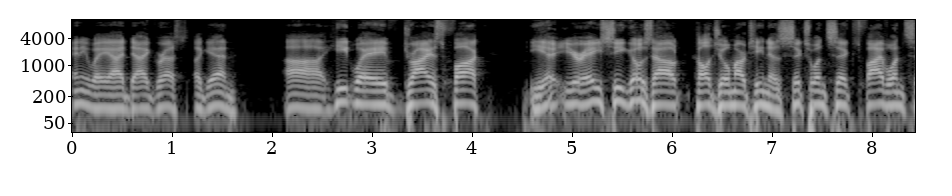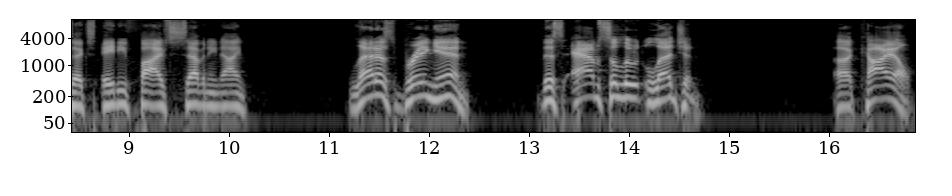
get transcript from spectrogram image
Anyway, I digress again. Uh, heat wave, dry as fuck. Yeah, your AC goes out. Call Joe Martinez, 616 516 8579. Let us bring in this absolute legend, uh, Kyle.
